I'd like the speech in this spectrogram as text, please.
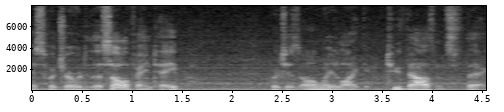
I switch over to the cellophane tape, which is only like two thousandths thick.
